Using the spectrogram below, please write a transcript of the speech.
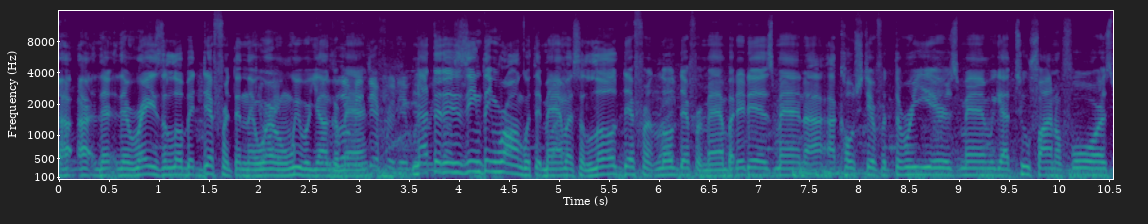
are, are they're, they're raised a little bit different than they were when we were younger, man. we Not were that there's anything wrong with it, man, but it's a little different, a little different, man. But it is, man. I, I coached here for three years, man. We got two Final Fours,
